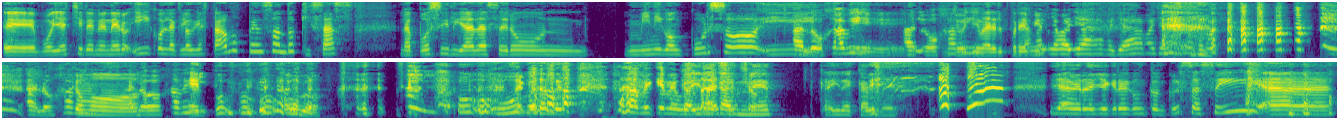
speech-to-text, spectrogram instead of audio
Eh, voy a Chile en enero y con la Claudia estábamos pensando quizás la posibilidad de hacer un mini concurso y Aló, Javi. eh, Aló, yo Javi. llevar el premio Vaya, vaya, vaya, vaya. vaya. Aló, Javi. como Aló, Javi. el uh, uh, uh, Hugo. Uh, uh, uh, ¿Se acuerdan de- que me Caída gustaba Chucho. carnet. Caída carnet. Ya, pero yo creo que un concurso así, a,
